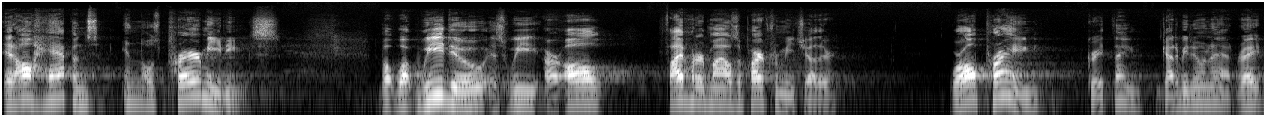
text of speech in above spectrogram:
It all happens in those prayer meetings. But what we do is we are all 500 miles apart from each other. We're all praying. Great thing. Got to be doing that, right?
